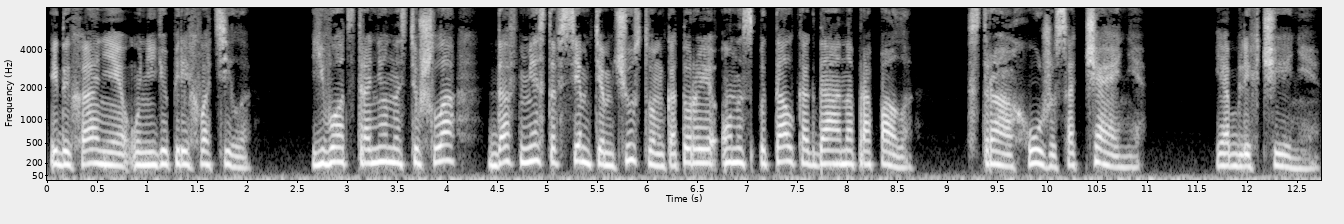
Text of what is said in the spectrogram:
и дыхание у нее перехватило. Его отстраненность ушла, дав место всем тем чувствам, которые он испытал, когда она пропала. Страх, ужас, отчаяние и облегчение.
